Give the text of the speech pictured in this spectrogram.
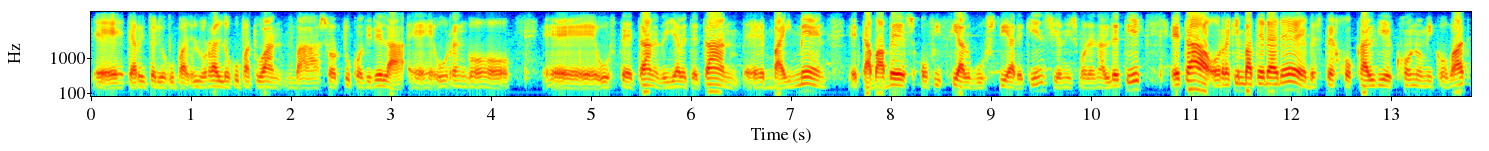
e, territorio okupatu, lurralde okupatuan, ba sortuko direla e, urrengo e, urteetan edo hilabetetan e, baimen eta babes ofizial guztiarekin sionismoren aldetik eta horrekin batera ere beste jokaldi ekonomiko bat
